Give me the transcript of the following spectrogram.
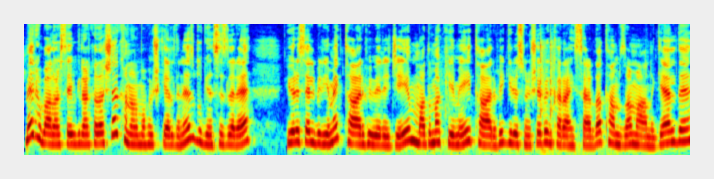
Merhabalar sevgili arkadaşlar kanalıma hoş geldiniz. Bugün sizlere yöresel bir yemek tarifi vereceğim. Madımak yemeği tarifi Giresun Şebin Karahisar'da tam zamanı geldi.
